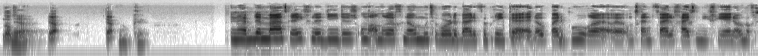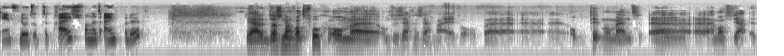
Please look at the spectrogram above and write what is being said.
dat ja. ja. ja. Oké. En hebben de maatregelen die dus onder andere genomen moeten worden bij de fabrieken en ook bij de boeren omtrent veiligheid en hygiëne ook nog invloed op de prijs van het eindproduct? Ja, dat is nog wat vroeg om, uh, om te zeggen, zeg maar even, op, uh, uh, op dit moment. want ja, het,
